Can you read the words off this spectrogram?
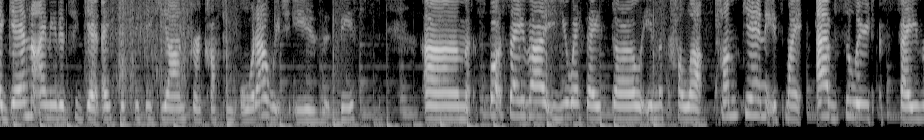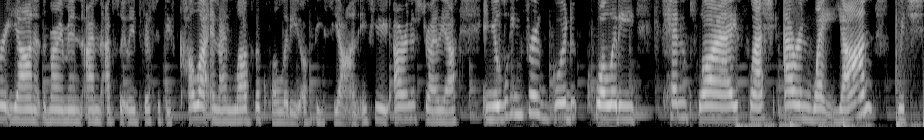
again, I needed to get a specific yarn for a custom order, which is this um, Spot Saver USA style in the color Pumpkin. It's my absolute favorite yarn at the moment. I'm absolutely obsessed with this color and I love the quality of this yarn. If you are in Australia and you're looking for a good quality 10 ply slash Aran weight yarn, which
